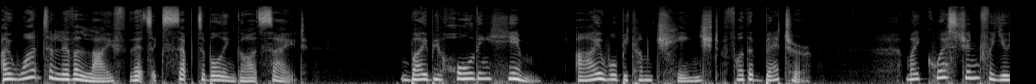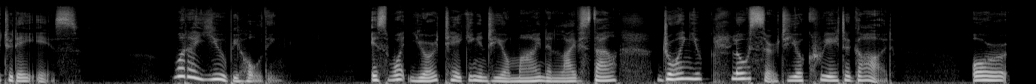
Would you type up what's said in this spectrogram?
I want to live a life that's acceptable in God's sight. By beholding Him, I will become changed for the better. My question for you today is What are you beholding? Is what you're taking into your mind and lifestyle drawing you closer to your Creator God? Or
